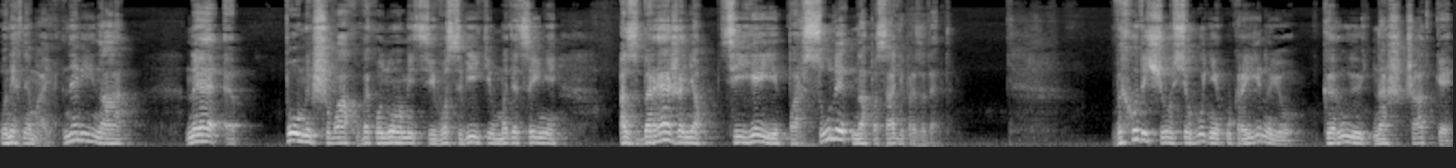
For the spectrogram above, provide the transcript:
у них немає. Не війна, не е, повний швах в економіці, в освіті, в медицині, а збереження цієї парсуни на посаді президента. Виходить, що сьогодні Україною керують нащадки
